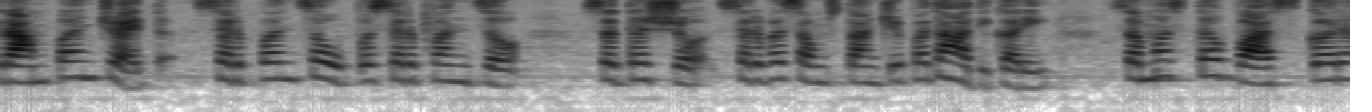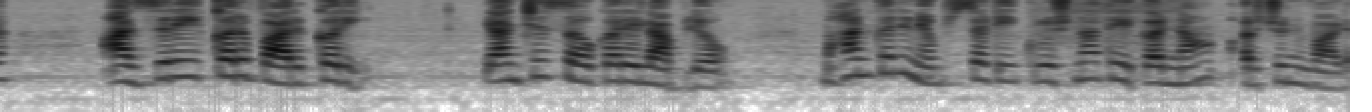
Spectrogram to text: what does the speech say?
ग्रामपंचायत सरपंच उपसरपंच सदस्य सर्व संस्थांचे पदाधिकारी समस्त वासकर आजरेकर वारकरी यांचे सहकार्य लाभलं. महानकरी न्यूजसाठी कृष्णा थेकरना अर्जुनवाड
